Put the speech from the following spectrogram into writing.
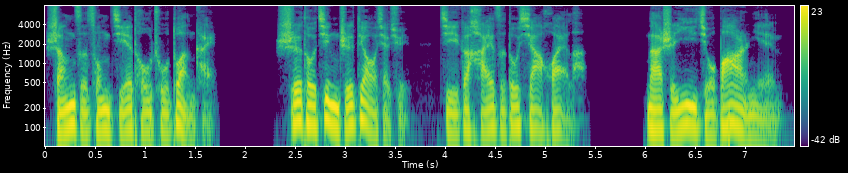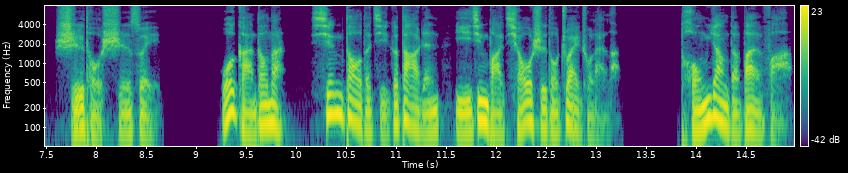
绳子从结头处断开，石头径直掉下去，几个孩子都吓坏了。那是一九八二年，石头十岁，我赶到那儿，先到的几个大人已经把桥石头拽出来了。同样的办法，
